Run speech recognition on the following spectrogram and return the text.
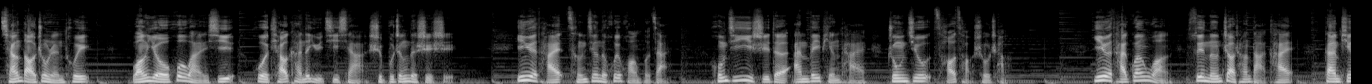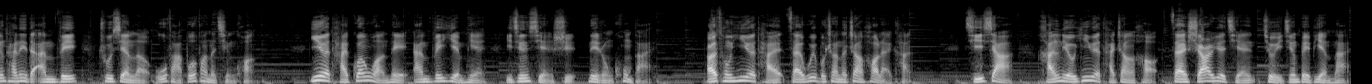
墙倒众人推，网友或惋惜或调侃的语气下是不争的事实。音乐台曾经的辉煌不在。红极一时的 MV 平台终究草草收场，音乐台官网虽能照常打开，但平台内的 MV 出现了无法播放的情况。音乐台官网内 MV 页面已经显示内容空白，而从音乐台在微博上的账号来看，旗下韩流音乐台账号在十二月前就已经被变卖，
